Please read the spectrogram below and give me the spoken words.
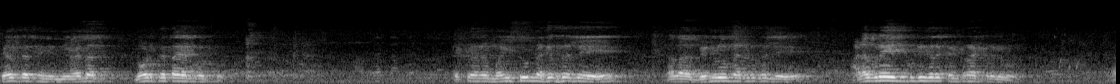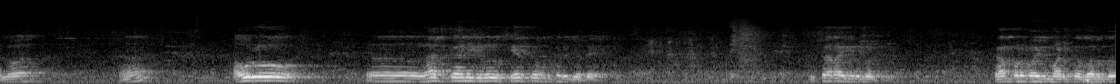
ಕೇಳ್ಕೊತೀನಿ ನೀವೆಲ್ಲ ನೋಡ್ಕೊತಾ ಇರಬೇಕು. ಯಾಕಂದ್ರೆ ಮೈಸೂರು ನಗರದಲ್ಲಿ ಅಲ್ಲ, ಬೆಂಗಳೂರು ನಗರದಲ್ಲಿ ಹಳಬರೇ ಇದ್ಬಿಟ್ಟಿದ್ದಾರೆ ಕಂಟ್ರಾಕ್ಟರ್ಗಳು. ಅಲ್ವಾ? ಅವರು ರಾಜಕಾರಣಿಗಳು ಸೇರ್ಕೊಂಡ್ಬಿಡ್ತಾರೆ ಜೊತೆ. ಹುಷಾರಾಗಿರ್ಬೇಕು ಕಾಂಪ್ರಮೈಸ್ ಮಾಡ್ಕೋಬಾರ್ದು.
